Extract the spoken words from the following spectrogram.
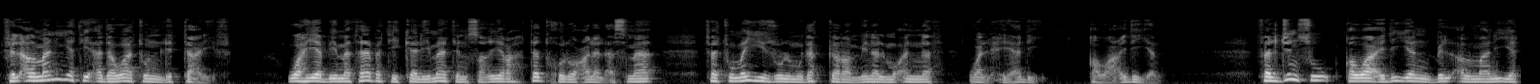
في الألمانية أدوات للتعريف وهي بمثابة كلمات صغيرة تدخل على الأسماء فتميز المذكر من المؤنث والحيادي قواعديا فالجنس قواعديا بالألمانية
